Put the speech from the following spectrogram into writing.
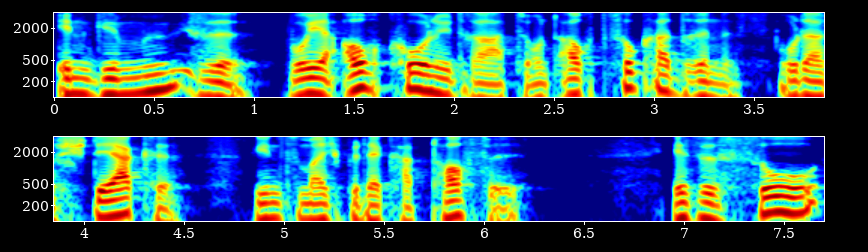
in Gemüse, wo ja auch Kohlenhydrate und auch Zucker drin ist oder Stärke, wie in zum Beispiel der Kartoffel, ist es so,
